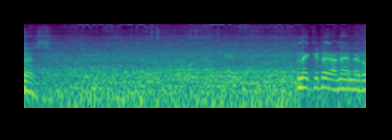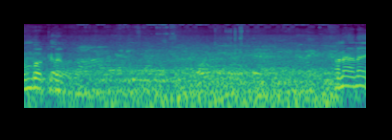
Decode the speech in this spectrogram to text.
சரி. சரி அண்ணா கிட்ட அண்ணா என்ன ரொம்ப கிட்ட அண்ணா அண்ணா.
